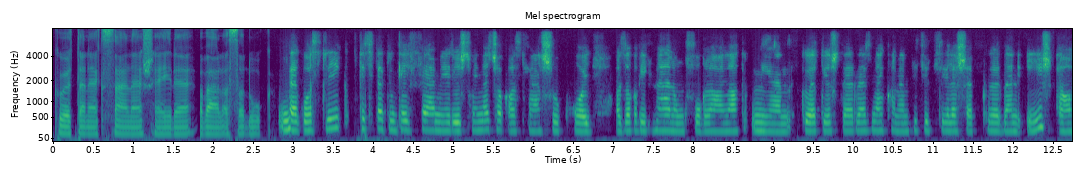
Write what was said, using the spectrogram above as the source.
költenek szálláshelyre a válaszadók? Megoszlik. Készítettünk egy felmérést, hogy ne csak azt lássuk, hogy azok, akik nálunk foglalnak, milyen költést terveznek, hanem picit szélesebb körben is. A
